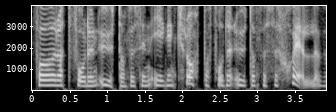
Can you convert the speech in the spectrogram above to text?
För att få den utanför sin egen kropp, att få den utanför sig själv.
